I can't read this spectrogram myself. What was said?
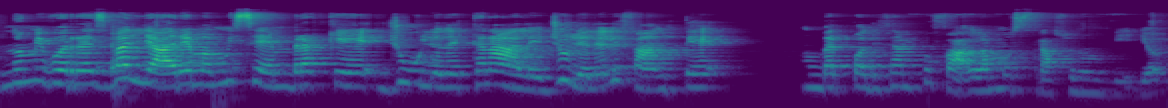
non mi vorrei sbagliare, ma mi sembra che Giulio del canale Giulio l'Elefante un bel po' di tempo fa l'ha mostrato in un video.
